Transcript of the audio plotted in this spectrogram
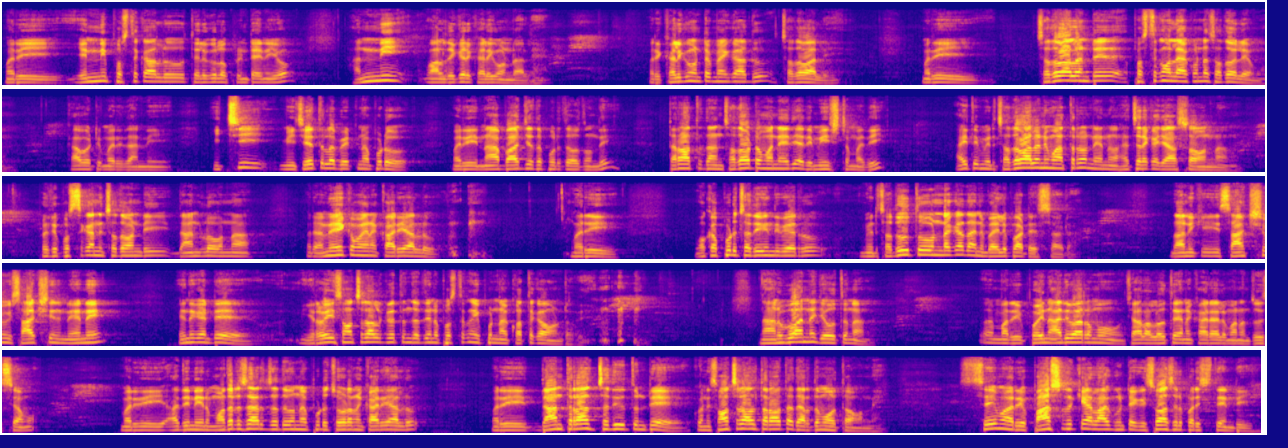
మరి ఎన్ని పుస్తకాలు తెలుగులో ప్రింట్ అయినాయో అన్నీ వాళ్ళ దగ్గర కలిగి ఉండాలి. మరి కలిగి ఉండటమే కాదు చదవాలి. మరి చదవాలంటే పుస్తకం లేకుండా చదవలేము. కాబట్టి మరి దాన్ని ఇచ్చి మీ చేతిలో పెట్టినప్పుడు మరి నా బాధ్యత పూర్తవుతుంది. తర్వాత దాన్ని చదవటం అనేది అది మీ ఇష్టం అది. అయితే మీరు చదవాలని మాత్రం నేను హెచ్చరిక చేస్తూ ఉన్నాను. ప్రతి పుస్తకాన్ని చదవండి. దానిలో ఉన్న మరి అనేకమైన కార్యాలు మరి ఒకప్పుడు చదివింది వేరు. మీరు చదువుతూ ఉండగా దాన్ని బయలుపాటేస్తాడు. దానికి సాక్షి సాక్షిని నేనే. ఎందుకంటే ఇరవై సంవత్సరాల క్రితం చదివిన పుస్తకం ఇప్పుడు నాకు కొత్తగా ఉంటుంది. నా అనుభవాన్నే చెబుతున్నాను. మరి పోయిన ఆదివారము చాలా లోతైన కార్యాలు మనం చూసాము. మరి అది నేను మొదటిసారి చదివినప్పుడు చూడని కార్యాలు మరి దాని తర్వాత చదువుతుంటే కొన్ని సంవత్సరాల తర్వాత అది అర్థమవుతూ ఉన్నాయి. సేమ్ మరి పాస్టర్కే అలాగుంటే విశ్వాసుల పరిస్థితి ఏంటి?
